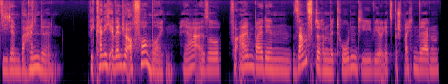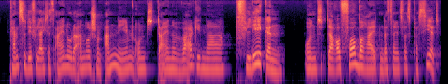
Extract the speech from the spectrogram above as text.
sie denn behandeln? Wie kann ich eventuell auch vorbeugen? Ja, also vor allem bei den sanfteren Methoden, die wir jetzt besprechen werden, kannst du dir vielleicht das eine oder andere schon annehmen und deine Vagina pflegen und darauf vorbereiten, dass da jetzt was passiert.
